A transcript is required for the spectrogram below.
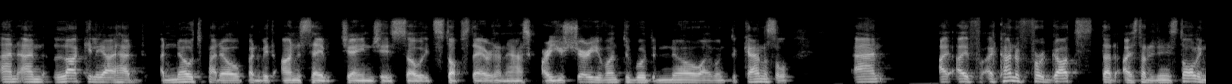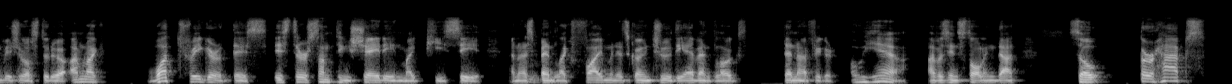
and and luckily I had a notepad open with unsaved changes. So it stops there and asks, Are you sure you want to boot? No, I want to cancel. And I, I, I kind of forgot that I started installing Visual Studio. I'm like, what triggered this? Is there something shady in my PC? And I spent mm-hmm. like five minutes going through the event logs. Then I figured, oh yeah, I was installing that. So perhaps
